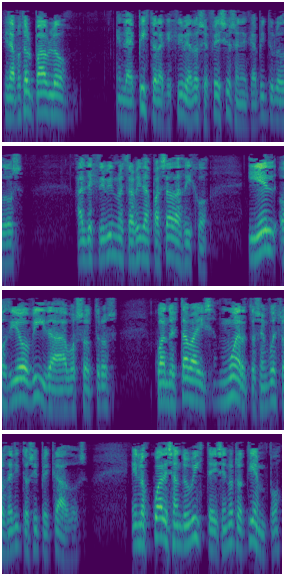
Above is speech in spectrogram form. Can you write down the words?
El apóstol Pablo, en la epístola que escribe a los Efesios, en el capítulo 2, al describir nuestras vidas pasadas, dijo, y Él os dio vida a vosotros cuando estabais muertos en vuestros delitos y pecados, en los cuales anduvisteis en otro tiempo,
